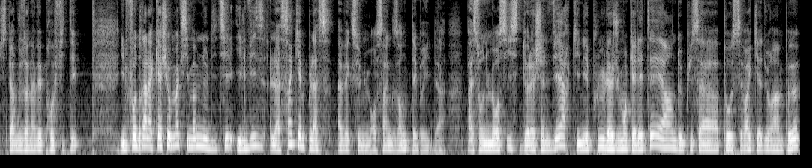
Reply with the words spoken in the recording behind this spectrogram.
J'espère que vous en avez profité. Il faudra la cacher au maximum, nous dit-il. Il vise la cinquième place avec ce numéro 5, Zantebride. Passons au numéro 6 de la chaîne Vière, qui n'est plus la jument qu'elle était hein, depuis sa pause, c'est vrai qu'il a duré un peu.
